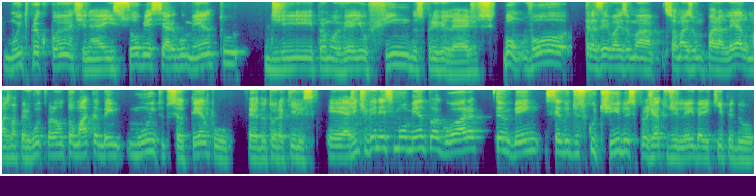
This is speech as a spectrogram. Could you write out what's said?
Muito preocupante, né? E sob esse argumento de promover o fim dos privilégios. Bom, vou trazer mais uma, só mais um paralelo, mais uma pergunta, para não tomar também muito do seu tempo, é, doutor Aquiles. É, a gente vê nesse momento agora também sendo discutido esse projeto de lei da equipe do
